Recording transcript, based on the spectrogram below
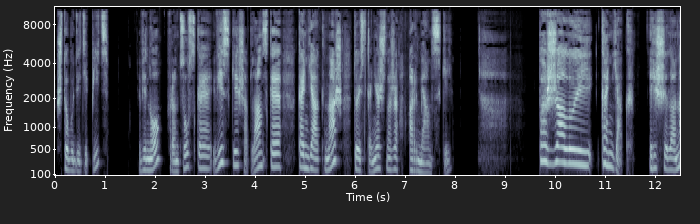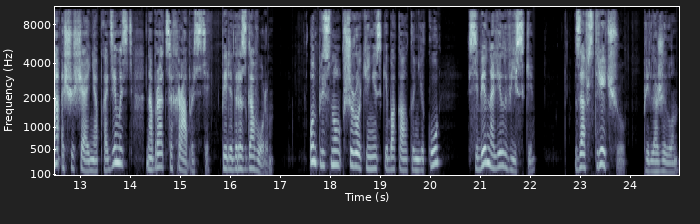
«Что будете пить?» Вино, французское, виски, шотландское, коньяк наш, то есть, конечно же, армянский. «Пожалуй, коньяк», — решила она, ощущая необходимость набраться храбрости перед разговором. Он плеснул в широкий низкий бокал коньяку, себе налил виски. «За встречу!» — предложил он.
